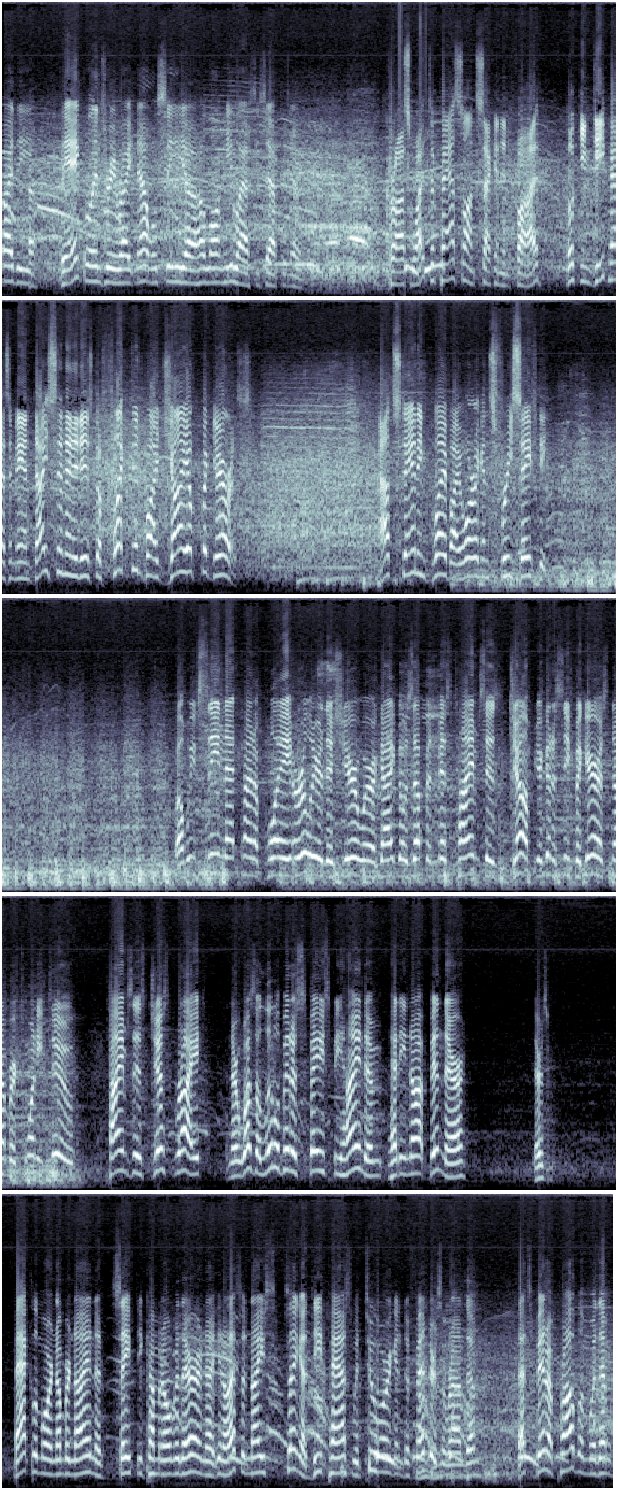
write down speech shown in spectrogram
by the, uh, the ankle injury right now. We'll see uh, how long he lasts this afternoon. Cross white to pass on second and five. Looking deep, has a man Dyson, and it is deflected by Jaiya Figueras. Outstanding play by Oregon's free safety. Well, we've seen that kind of play earlier this year where a guy goes up and mistimes his jump. You're going to see Figueras, number 22, times this just right, and there was a little bit of space behind him had he not been there. There's McLemore, number nine, a safety coming over there. And, uh, you know, that's a nice thing, a deep pass with two Oregon defenders around them. That's been a problem with them.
